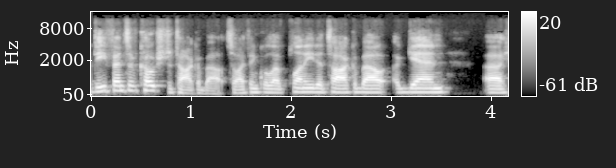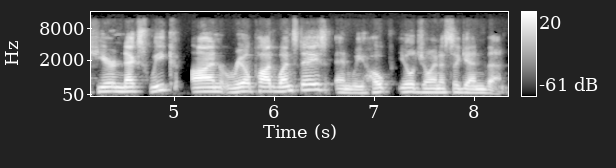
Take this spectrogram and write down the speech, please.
defensive coach to talk about. So I think we'll have plenty to talk about again Uh, here next week on Real Pod Wednesdays, and we hope you'll join us again then.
